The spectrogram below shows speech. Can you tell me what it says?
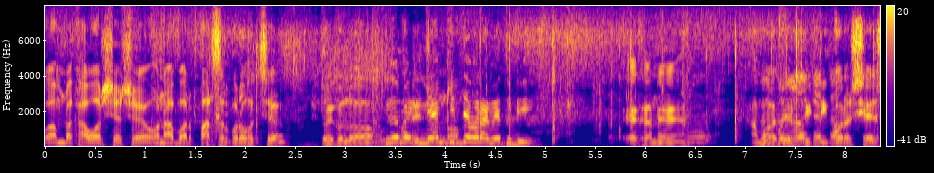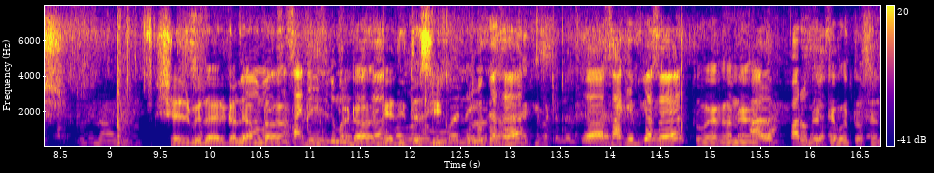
তো আমরা খাওয়ার শেষে ওনা আবার পার্সেল করা হচ্ছে। তো এগুলো এখানে আমাদের পিকনিক করা শেষ। শেষ বিদায়ের কালে আমরা এটা দিয়ে দিতেছি। তো এখানে দেখতে পাচ্ছেন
